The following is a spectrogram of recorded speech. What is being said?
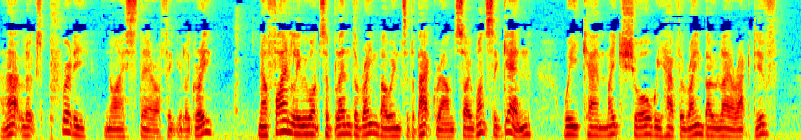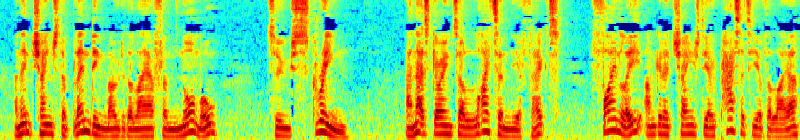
And that looks pretty nice there, I think you'll agree. Now finally we want to blend the rainbow into the background, so once again we can make sure we have the rainbow layer active, and then change the blending mode of the layer from normal to screen. And that's going to lighten the effect. Finally, I'm going to change the opacity of the layer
